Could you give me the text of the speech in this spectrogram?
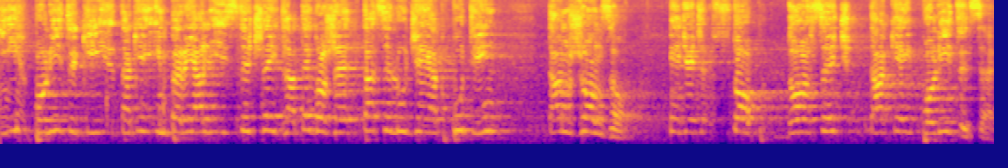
ich polityki takiej imperialistycznej, dlatego że tacy ludzie jak Putin tam rządzą. Powiedzieć stop, dosyć takiej polityce.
